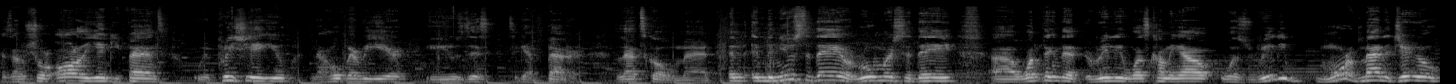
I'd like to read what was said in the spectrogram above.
as I'm sure all of the Yankee fans, we appreciate you, and I hope every year you use this to get better. Let's go, man. In, in the news today, or rumors today, uh, one thing that really was coming out was really more of managerial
